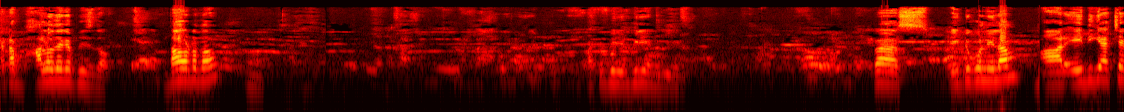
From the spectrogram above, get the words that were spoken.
একটা ভালো দেখে পিস দাও। দাও ওটা দাও। বিরি- বিরিয়ানি বিরিয়ানি। ব্যাস, এইটুকু নিলাম। আর এইদিকে আছে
